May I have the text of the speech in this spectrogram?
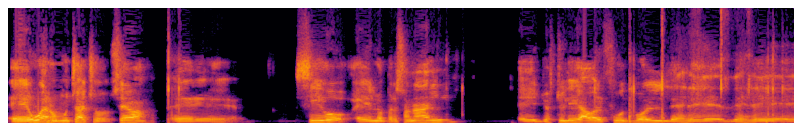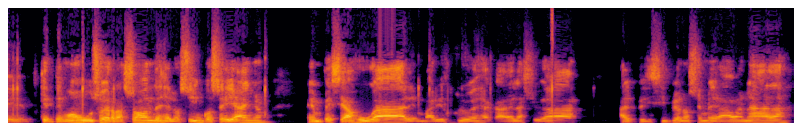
Eh, bueno, muchachos, Seba, eh, sigo en lo personal, eh, yo estoy ligado al fútbol desde, desde que tengo uso de razón, desde los 5 o 6 años. Empecé a jugar en varios clubes de acá de la ciudad. Al principio no se me daba nada.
